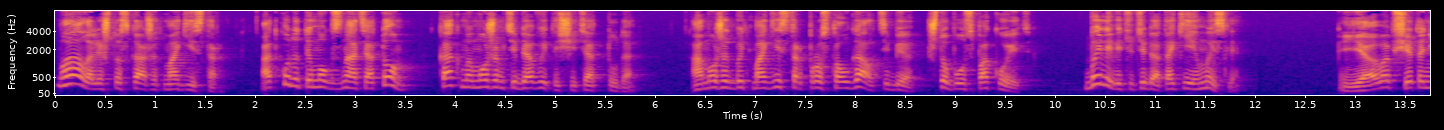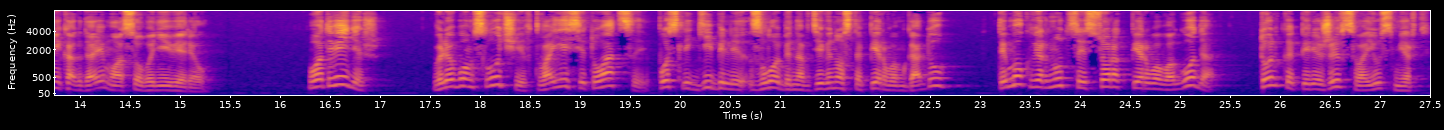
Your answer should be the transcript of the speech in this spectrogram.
Мало ли что скажет магистр. Откуда ты мог знать о том, как мы можем тебя вытащить оттуда? А может быть, магистр просто лгал тебе, чтобы успокоить? Были ведь у тебя такие мысли? Я вообще-то никогда ему особо не верил. Вот видишь, в любом случае в твоей ситуации после гибели Злобина в 91 году ты мог вернуться из 41 -го года, только пережив свою смерть.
